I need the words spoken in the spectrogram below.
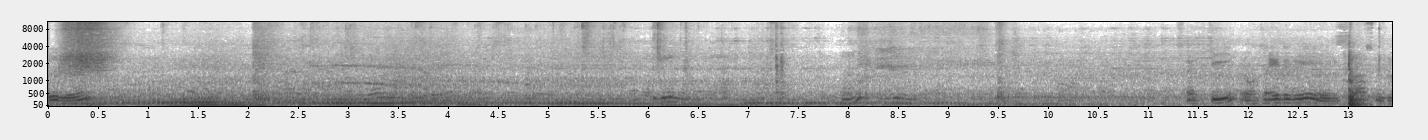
ఇవి అసలు ఒక సైడ్కి క్రాస్ ఉంది.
